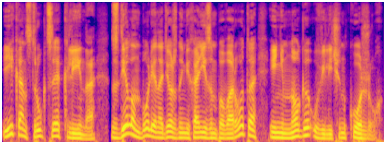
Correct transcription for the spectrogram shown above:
и конструкция клина, сделан более надежный механизм поворота и немного увеличен кожух.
